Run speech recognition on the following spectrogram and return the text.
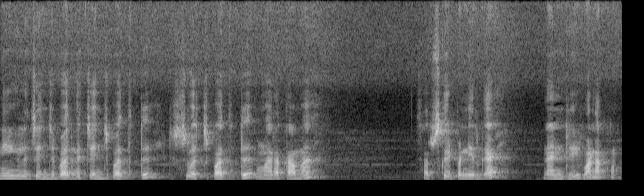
நீங்களும் செஞ்சு பாருங்கள் செஞ்சு பார்த்துட்டு சுவைச்சு பார்த்துட்டு மறக்காமல் சப்ஸ்கிரைப் பண்ணிடுங்க நன்றி. வணக்கம்.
